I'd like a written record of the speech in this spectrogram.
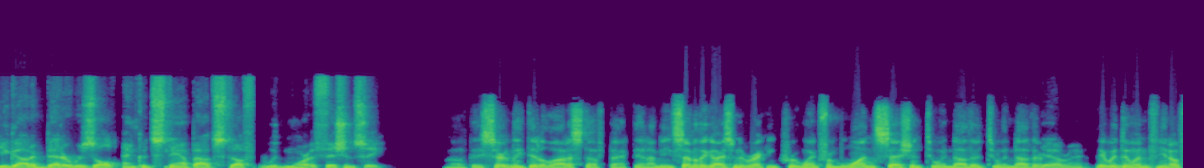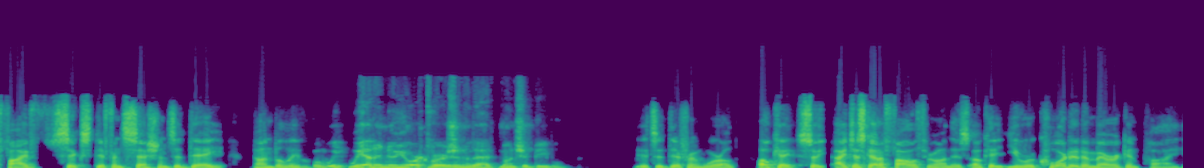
you got a better result and could stamp out stuff with more efficiency. Well, they certainly did a lot of stuff back then. I mean, some of the guys from the Wrecking Crew went from one session to another to another. Yeah, right. They were doing, you know, five, six different sessions a day. Unbelievable. We we had a New York version of that bunch of people. It's a different world. Okay, so I just got to follow through on this. Okay, you recorded American Pie.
